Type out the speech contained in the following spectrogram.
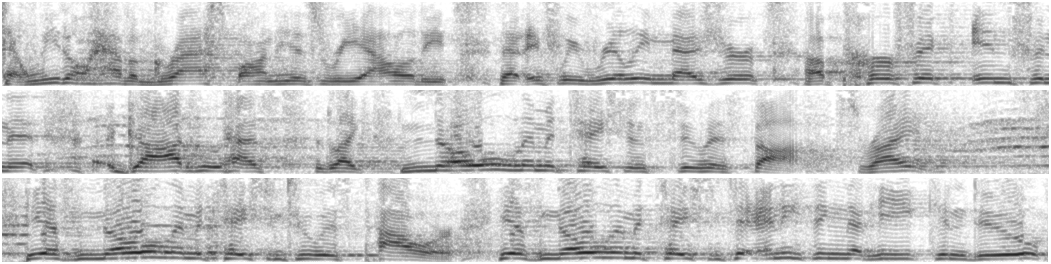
That we don't have a grasp on his reality. That if we really measure a perfect, infinite God who has like no limitations to his thoughts, right? He has no limitation to his power. He has no limitation to anything that he can do.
